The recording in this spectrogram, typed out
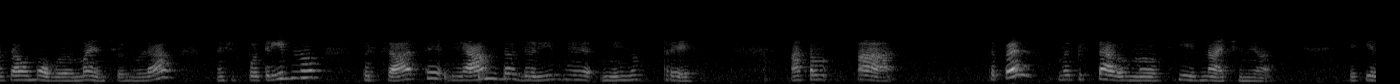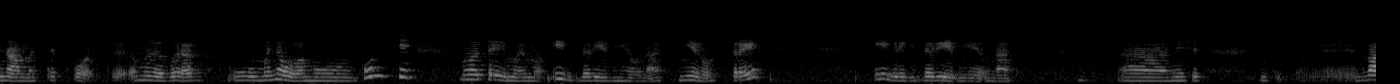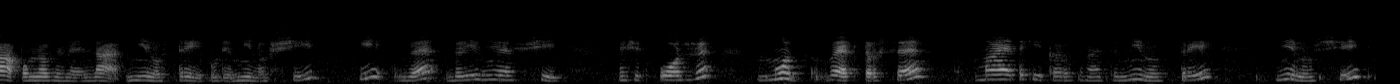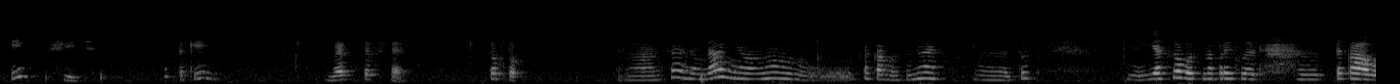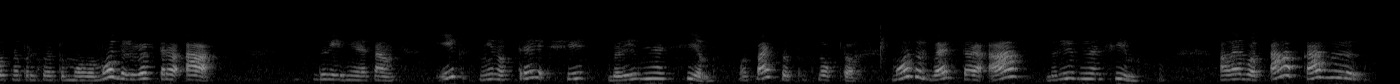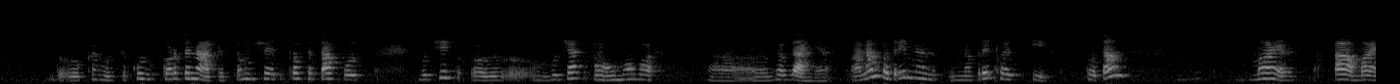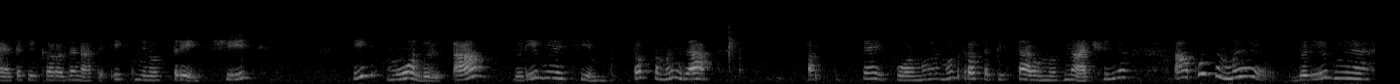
за умовою менше нуля, значить потрібно писати лямбда дорівнює мінус 3. А, там, а тепер ми підставимо всі значення, які нам от, ми вираз, у минулому пункті ми отримуємо х дорівнює у нас мінус 3, y дорівнює у нас е, значить, 2 помножене на мінус 3 буде мінус 6 і v дорівнює 6. Значить, отже, вектор С має такі координати мінус 3, мінус 6 і 6. Ось такий вектор С. Тобто, е, це завдання, ну, така година. Тут Якщо от, наприклад, е, така от, наприклад, умова модуль вектора А дорівнює там х мінус 3, 6 дорівнює 7. От бачите, тобто модуль вектора А дорівнює 7. Але от А вказує, вказується координати, тому що просто так от звучить, е, звучать умова е, завдання. А нам потрібно, наприклад, х. То там має а має такі координати x-3, 6 і модуль А дорівнює 7. Тобто ми за цією формулою ми просто підставимо значення, а потім ми дорівнює,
